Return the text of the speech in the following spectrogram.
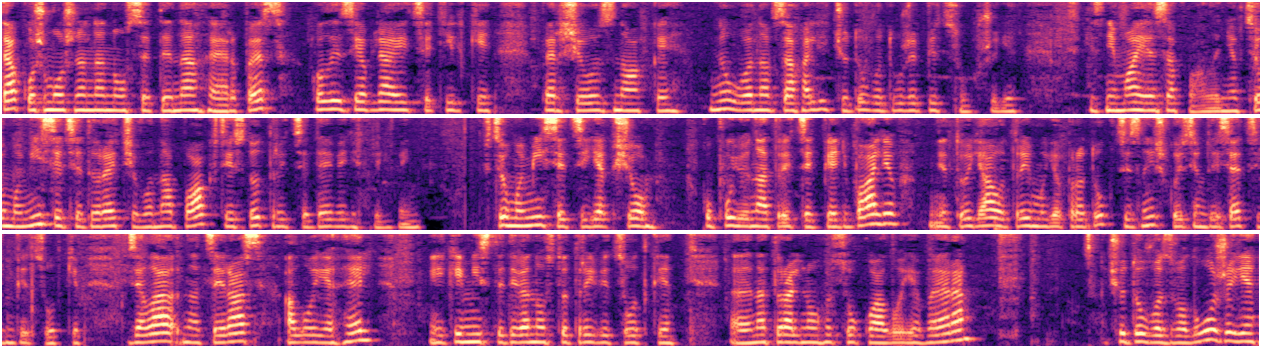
Також можна наносити на герпес, коли з'являються тільки перші ознаки. Ну, вона взагалі чудово дуже підсушує і знімає запалення. В цьому місяці, до речі, вона по акції 139 гривень. В цьому місяці, якщо купую на 35 балів, то я отримую продукт зі знижкою 77%. Взяла на цей раз алоє гель, який містить 93% натурального соку алоє вера. Чудово зволожує,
